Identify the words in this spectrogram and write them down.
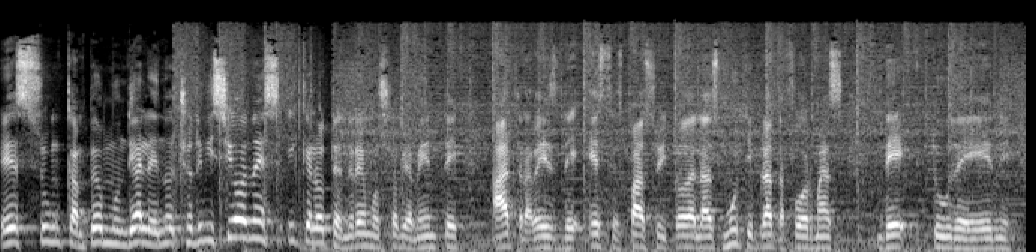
Es un campeón mundial en ocho divisiones y que lo tendremos obviamente a través de este espacio y todas las multiplataformas de tu DN.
